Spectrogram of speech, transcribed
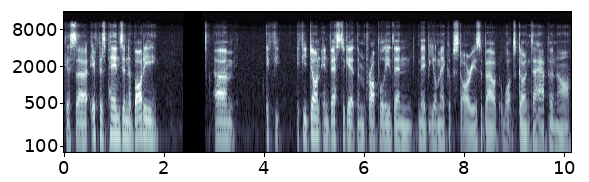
because uh, if there's pains in the body, um, if you if you don't investigate them properly, then maybe you'll make up stories about what's going to happen or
